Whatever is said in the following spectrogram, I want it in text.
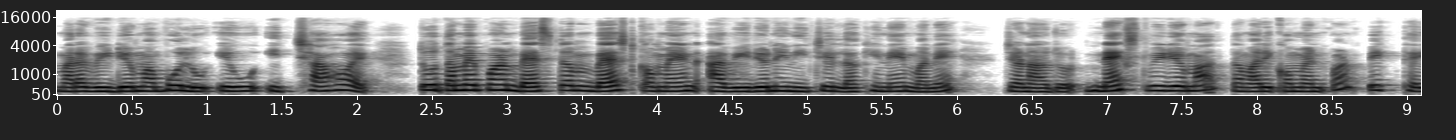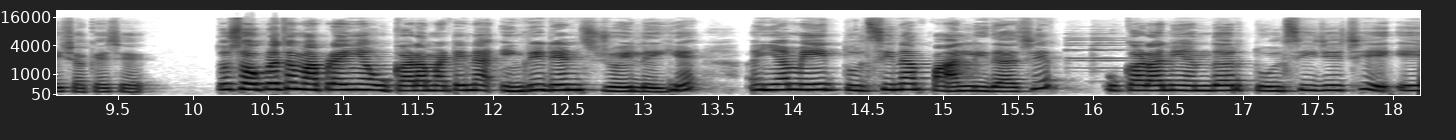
મારા વિડીયોમાં બોલું એવું ઈચ્છા હોય, તો તમે પણ બેસ્ટમ બેસ્ટ કમેન્ટ આ વિડીયોની નીચે લખીને મને જણાવજો. નેક્સ્ટ વિડીયોમાં તમારી કોમેન્ટ પણ પિક થઈ શકે છે. તો સૌપ્રથમ આપણે અહીંયા ઉકાળા માટેના ઇન્ગ્રીડિયન્ટ્સ જોઈ લઈએ. અહીંયા મેં તુલસીના પાન લીધા છે. ઉકાળાની અંદર તુલસી જે છે એ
